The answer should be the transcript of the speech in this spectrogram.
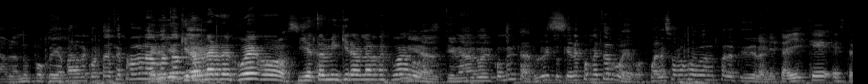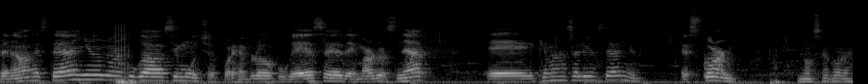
hablando un poco ya para recortar este programa. Pero yo también. quiero hablar de juegos. Y él también quiere hablar de juegos. Mira, tienes algo que comentar. Luis, ¿tú quieres comentar juegos? ¿Cuáles son los juegos para ti del El año? detalle es que estrenados este año no he jugado así mucho. Por ejemplo, jugué ese de Marvel Snap. Eh, ¿Qué más ha salido este año? Scorn. No sé cuál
